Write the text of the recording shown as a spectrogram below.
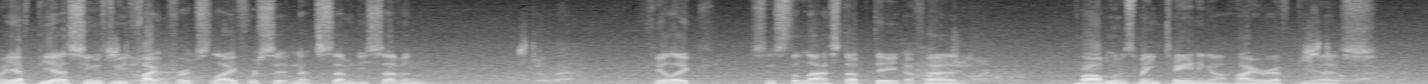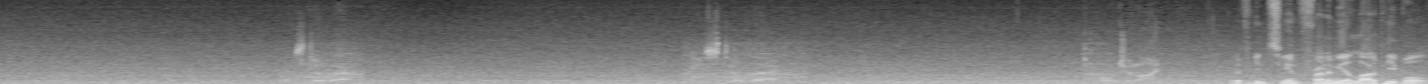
My FPS seems to be Still fighting there. for its life. We're sitting at 77. Still there. I feel like since the last update, I've had problems maintaining a higher Still FPS. there. Still there. Still there. Hold your line. But if you can see in front of me, a lot of people,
